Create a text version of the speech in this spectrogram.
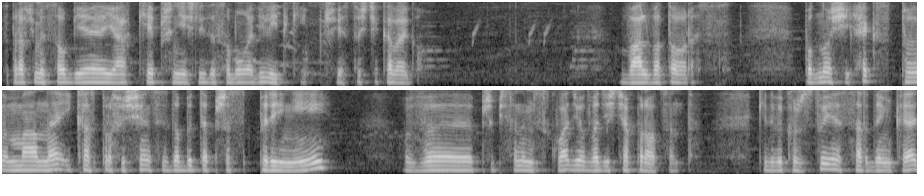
Sprawdźmy sobie, jakie przynieśli ze sobą ewilitki. Czy jest coś ciekawego. Valva Torres. Podnosi exp, manę i klas proficiency zdobyte przez Prini w przypisanym składzie o 20%. Kiedy wykorzystuje sardynkę,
